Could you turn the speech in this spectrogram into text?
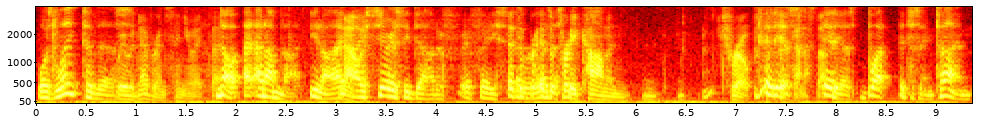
was linked to this. we would never insinuate that. no, and I'm not. You know, I, No, I seriously doubt if, if they. it's a it's a pretty common trope. It this is. kind of stuff. It is. But at the same time,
